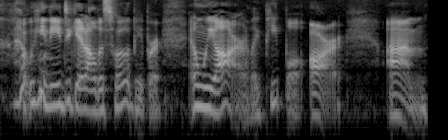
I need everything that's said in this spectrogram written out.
that we need to get all this toilet paper?" And we are, like people are. Um,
